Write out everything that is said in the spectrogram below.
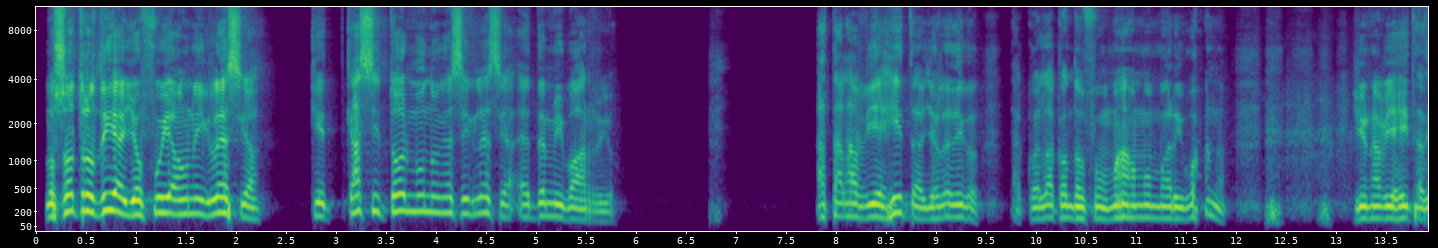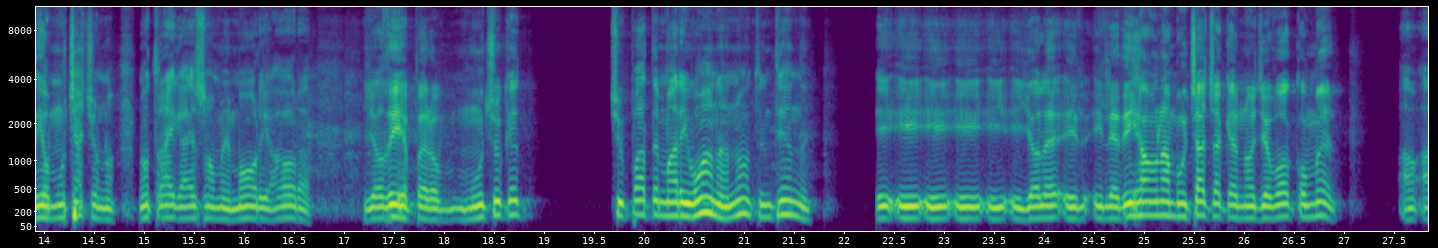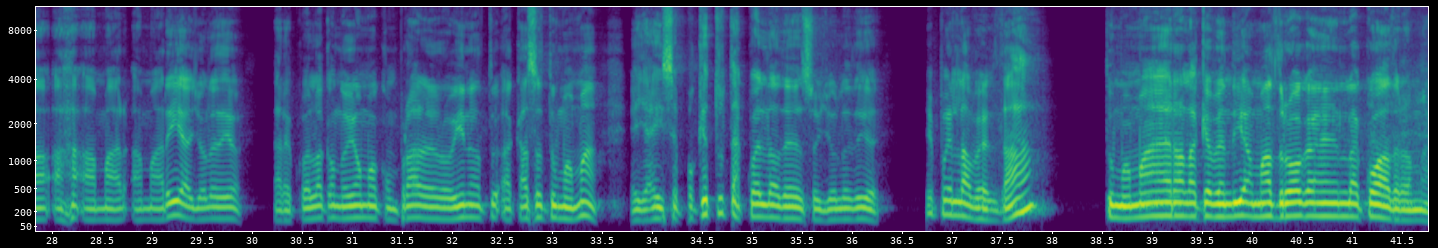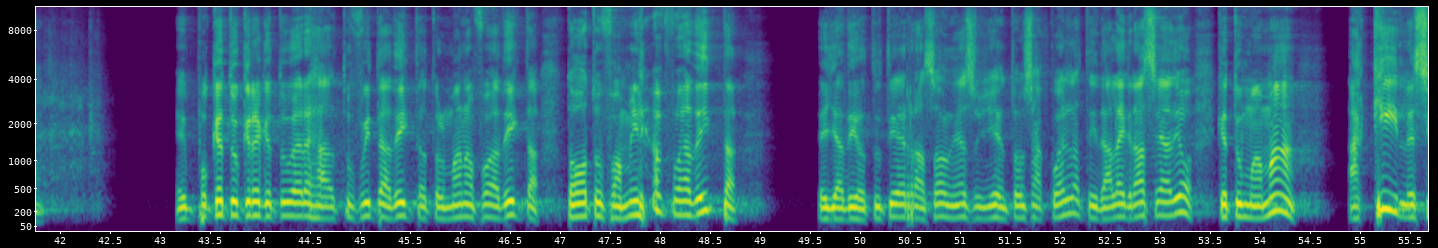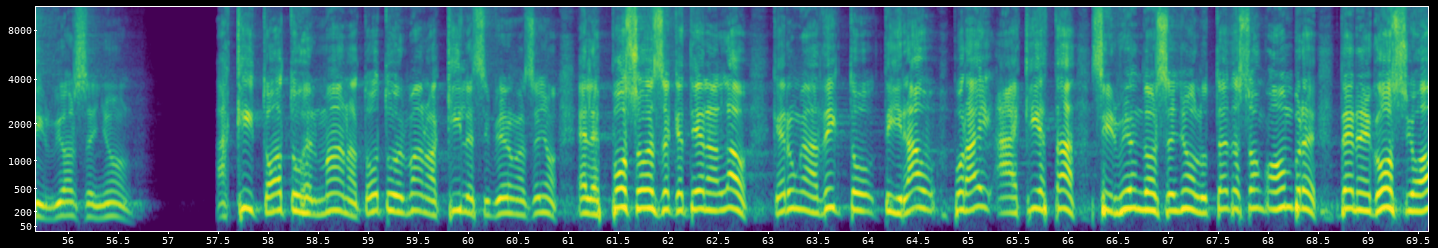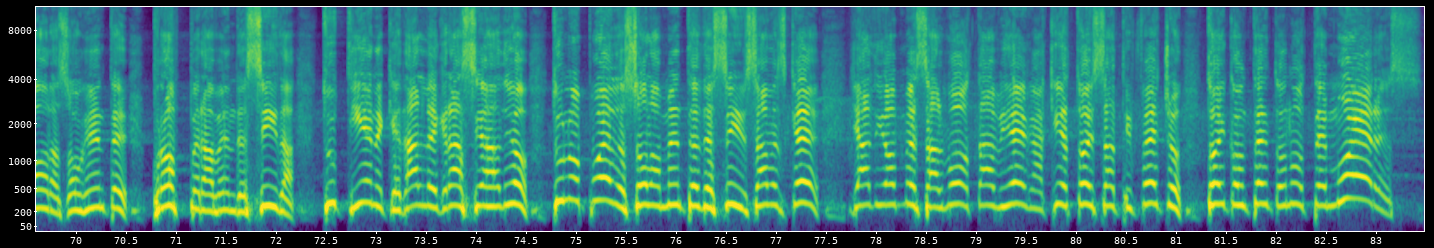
Los otros días yo fui a una iglesia que casi todo el mundo en esa iglesia es de mi barrio. Hasta las viejitas, yo le digo, ¿te acuerdas cuando fumábamos marihuana? Y una viejita dijo, muchacho, no, no traiga eso a memoria ahora. Yo dije, pero mucho que chupaste marihuana, ¿no? ¿Te entiendes? Y, y, yo le, y, le dije a una muchacha que nos llevó a comer, a, María, yo le digo, ¿te recuerdas cuando íbamos a comprar heroína a casa de tu mamá? Ella dice, ¿por qué tú te acuerdas de eso? yo le dije, pues la verdad, tu mamá era la que vendía más droga en la cuadra. ¿Y por qué tú crees que tú eres, tú fuiste adicta, tu hermana fue adicta, toda tu familia fue adicta? Ella dijo, tú tienes razón en eso. Y entonces acuérdate y dale gracias a Dios que tu mamá aquí le sirvió al Señor. Aquí todas tus hermanas, todos tus hermanos aquí le sirvieron al Señor. El esposo ese que tiene al lado, que era un adicto tirado por ahí, aquí está sirviendo al Señor. Ustedes son hombres de negocio ahora, son gente próspera, bendecida. Tú tienes que darle gracias a Dios. Tú no puedes solamente decir, ¿sabes qué? Ya Dios me salvó, está bien, aquí estoy satisfecho, estoy contento. No, te mueres.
